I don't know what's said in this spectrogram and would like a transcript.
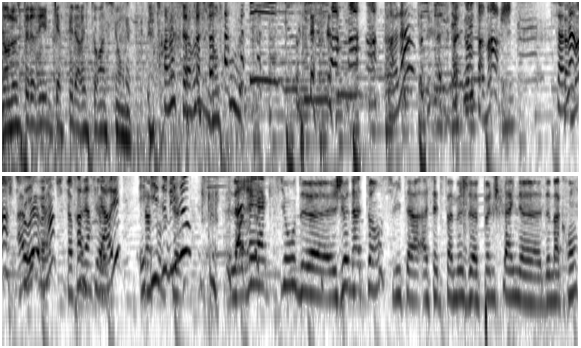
Dans l'hôtellerie, le café, la restauration. Je traverse la rue, je vous en trouve. Voilà, Attends, ça marche ça, Ça marche. marche Ah Oui, ouais, ça ouais, marche. ça traverse fonctionne. la rue et Ça bisous, fonctionne. bisous. La réaction de euh, Jonathan suite à, à cette fameuse punchline euh, de Macron.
